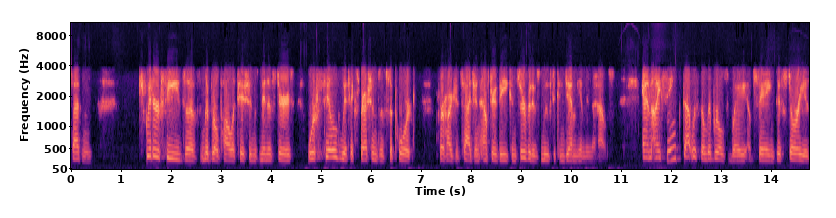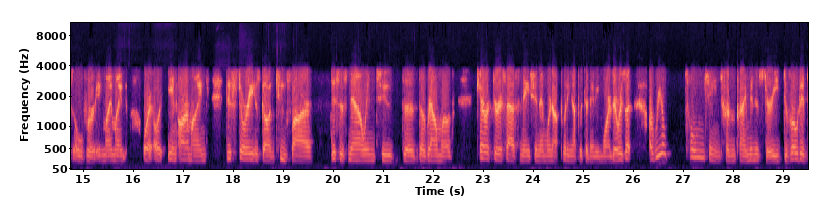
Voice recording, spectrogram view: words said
sudden Twitter feeds of liberal politicians, ministers were filled with expressions of support for Harjit Sajjan after the Conservatives moved to condemn him in the House. And I think that was the Liberals' way of saying this story is over in my mind, or, or in our minds. This story has gone too far. This is now into the, the realm of character assassination, and we're not putting up with it anymore. There was a, a real tone change from the prime minister. He devoted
